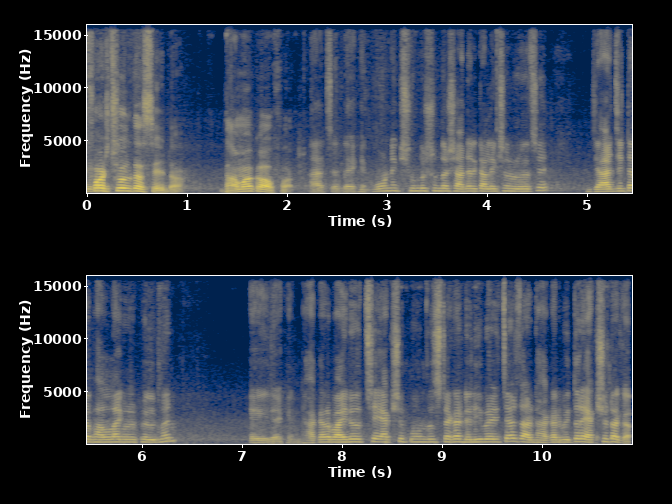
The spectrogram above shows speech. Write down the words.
অফার চলতেছে এটা ধামাকা অফার। আচ্ছা দেখেন অনেক সুন্দর সুন্দর শার্টের কালেকশন রয়েছে। যার যেটা ভালো লাগবে ফেলবেন এই দেখেন ঢাকার বাইরে হচ্ছে একশো পঞ্চাশ টাকা ডেলিভারি চার্জ আর ঢাকার ভিতরে একশো টাকা।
